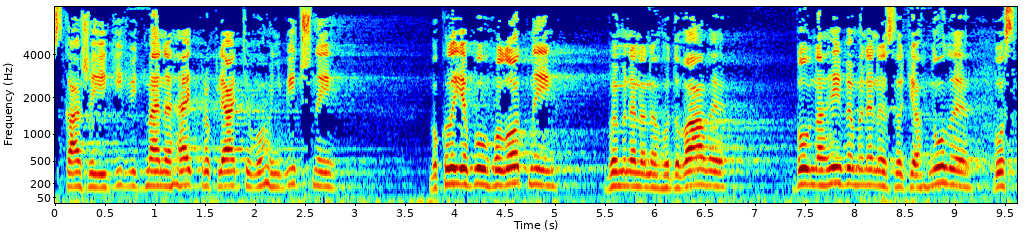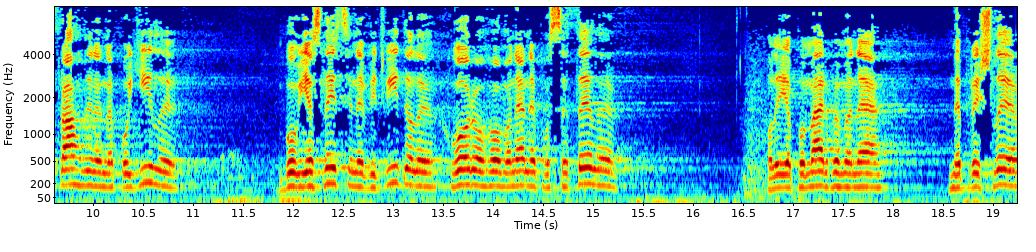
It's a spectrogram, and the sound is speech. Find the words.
скаже, ідіть від мене геть, прокляття, вогонь вічний, бо коли я був голодний, ви мене не нагодували, був нагий, ви мене не задягнули, був спраглий, не напоїли, в в'язниці не відвідали, хворого мене не посетили. Коли я помер, ви мене не прийшли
